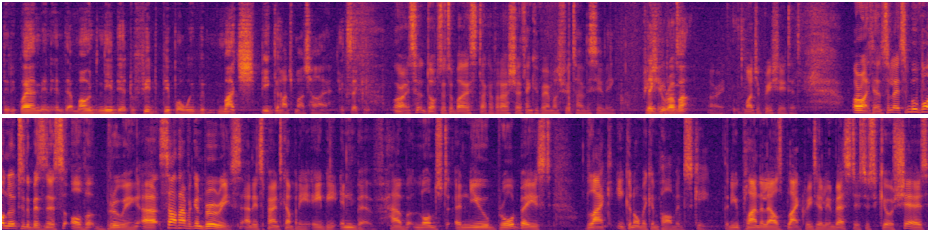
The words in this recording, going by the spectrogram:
the requirement and the amount needed to feed people will be much bigger. Much, much higher. Exactly. All right, so Dr. Tobias Takavarasha, thank you very much for your time this evening. Appreciate thank you, Rama. All right, much appreciated. All right then, so let's move on to the business of brewing. Uh, South African Breweries and its parent company, AB InBev, have launched a new broad-based Black Economic Empowerment Scheme. The new plan allows black retail investors to secure shares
